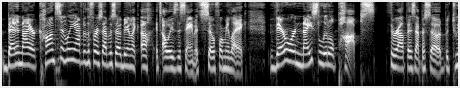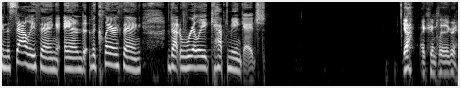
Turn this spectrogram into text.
Ben and I are constantly after the first episode being like, "Ugh, it's always the same. It's so formulaic." There were nice little pops throughout this episode between the Salley thing and the Claire thing that really kept me engaged. Yeah, I completely agree.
